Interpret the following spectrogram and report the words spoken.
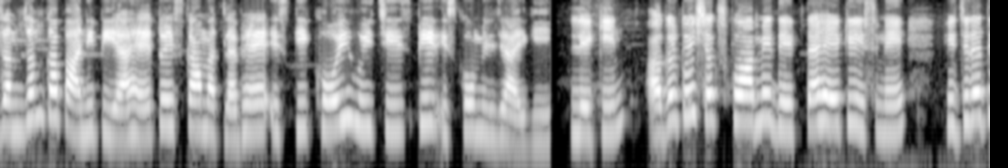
जमज़म का पानी पिया है तो इसका मतलब है इसकी खोई हुई चीज़ फिर इसको मिल जाएगी। लेकिन अगर कोई शख्स ख्वाब में देखता है कि इसने हिजरत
